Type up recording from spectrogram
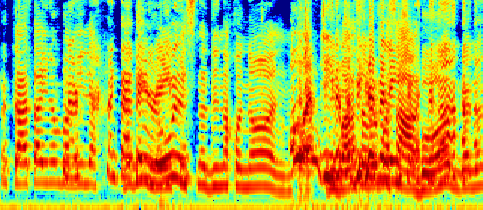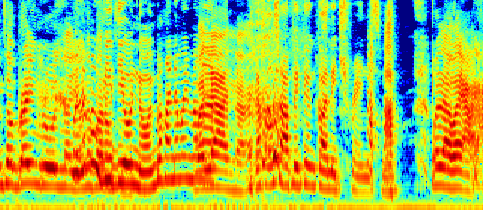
Tatay ng pamilya. nagtatay Naging role. rapist na din ako nun. OMG, that's a big Sobrang revelation. pasabog. Ganon, sobra yung role na yun. Wala na parang- video nun? Baka na may mga... Wala na. Kakausapin ko yung college friends mo. Wala, wala, wala.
